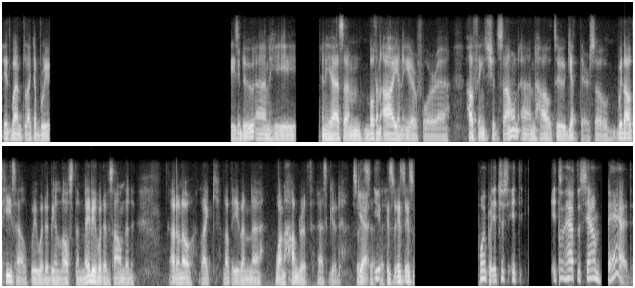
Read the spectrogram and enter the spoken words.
it went like a breeze to do, and he and he has um both an eye and ear for uh, how things should sound and how to get there. So without his help, we would have been lost, and maybe it would have sounded, I don't know, like not even uh, one hundredth as good. So Yeah, it's, uh, you- it's it's it's Point, but it just it it doesn't have to sound bad.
